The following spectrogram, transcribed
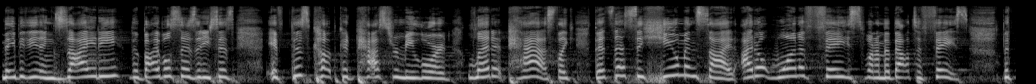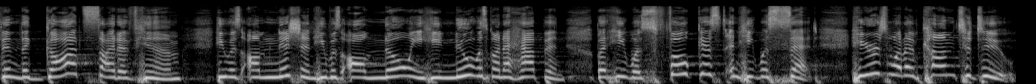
maybe the anxiety. The Bible says that he says, if this cup could pass from me, Lord, let it pass. Like that's that's the human side. I don't want to face what I'm about to face. But then the God side of him, he was omniscient, he was all knowing, he knew it was going to happen, but he was focused and he was set. Here's what I've come to do.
